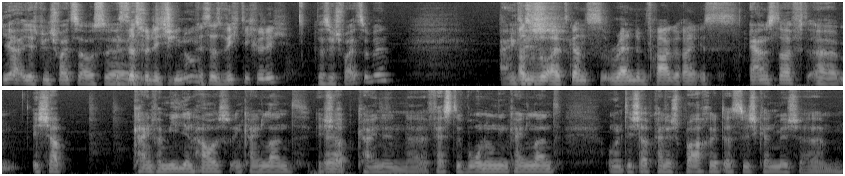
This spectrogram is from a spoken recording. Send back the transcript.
Ja, ich bin Schweizer aus äh, Ist das für dich? Chino, Ist das wichtig für dich? dass ich Schweizer bin. Eigentlich Also so als ganz random Frage rein ist. ernsthaft, ähm, ich habe kein Familienhaus in kein Land, ich Ja. habe keine äh, feste Wohnung in kein Land und ich habe keine Sprache, dass ich kann mich ähm,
